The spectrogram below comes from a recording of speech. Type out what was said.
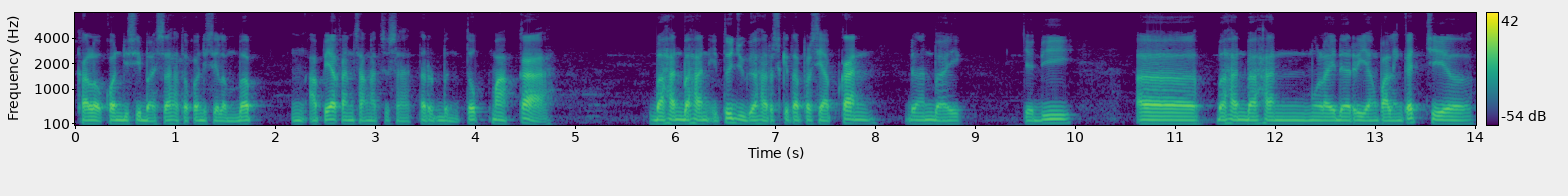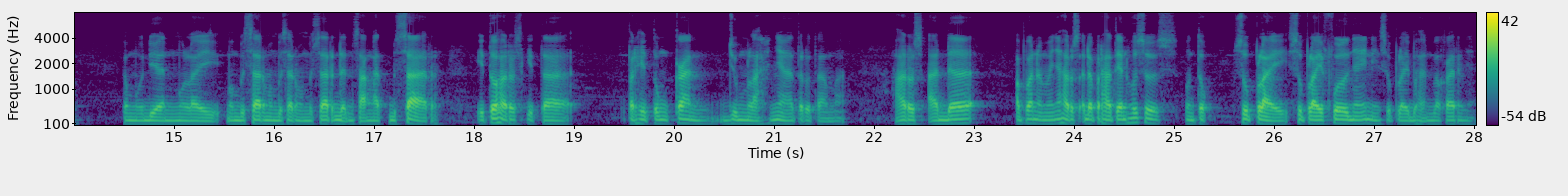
kalau kondisi basah atau kondisi lembab mm, api akan sangat susah terbentuk maka bahan-bahan itu juga harus kita persiapkan dengan baik. Jadi eh, bahan-bahan mulai dari yang paling kecil kemudian mulai membesar membesar membesar dan sangat besar itu harus kita perhitungkan jumlahnya terutama. Harus ada apa namanya harus ada perhatian khusus untuk supply supply fullnya ini supply bahan bakarnya.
